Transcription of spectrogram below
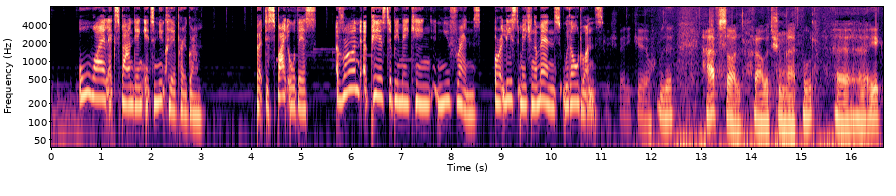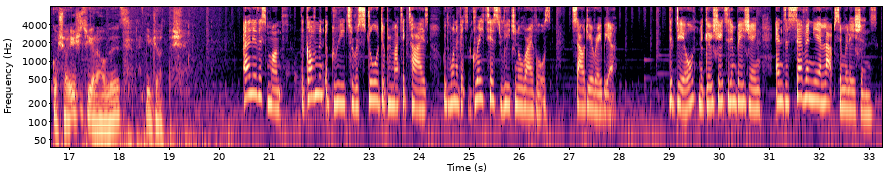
all while expanding its nuclear program. But despite all this, Iran appears to be making new friends, or at least making amends with old ones. کشوری که حدود هفت سال روابطشون قطع بود اه، یک گشایشی توی روابط ایجاد بشه Earlier this month, the government agreed to restore diplomatic ties with one of its greatest regional rivals, Saudi Arabia. The deal, negotiated in Beijing, ends a seven year lapse in relations.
